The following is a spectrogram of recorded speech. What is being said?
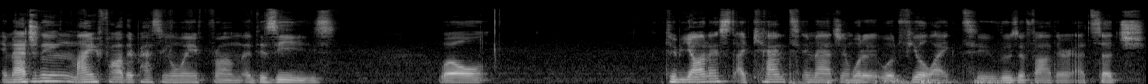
imagining my father passing away from a disease, well, to be honest, I can't imagine what it would feel like to lose a father at such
